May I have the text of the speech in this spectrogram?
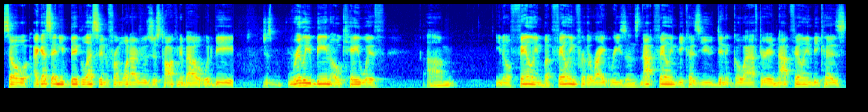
so I guess any big lesson from what I was just talking about would be just really being okay with, um, you know, failing, but failing for the right reasons. Not failing because you didn't go after it. Not failing because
